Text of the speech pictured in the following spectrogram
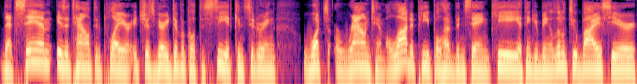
that Sam is a talented player. It's just very difficult to see it considering what's around him. A lot of people have been saying, Key, I think you're being a little too biased here.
